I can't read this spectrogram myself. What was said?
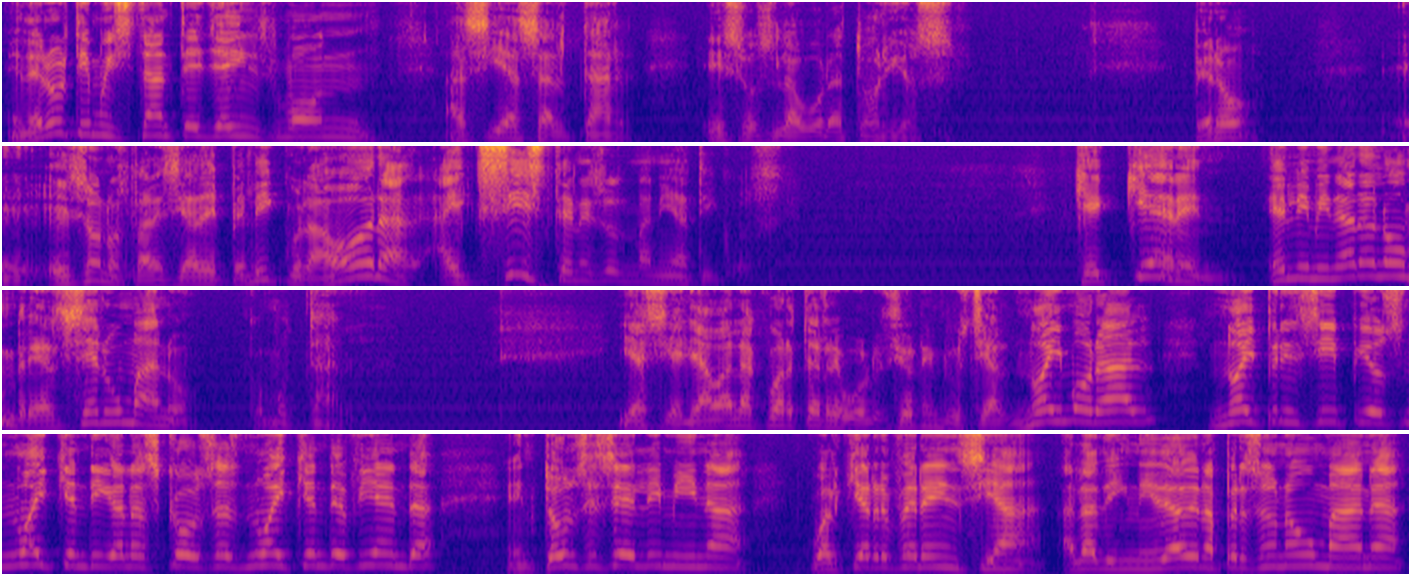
En el último instante James Bond hacía saltar esos laboratorios. Pero eh, eso nos parecía de película. Ahora existen esos maniáticos que quieren eliminar al hombre, al ser humano como tal. Y hacia allá va la cuarta revolución industrial. No hay moral, no hay principios, no hay quien diga las cosas, no hay quien defienda. Entonces se elimina cualquier referencia a la dignidad de la persona humana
